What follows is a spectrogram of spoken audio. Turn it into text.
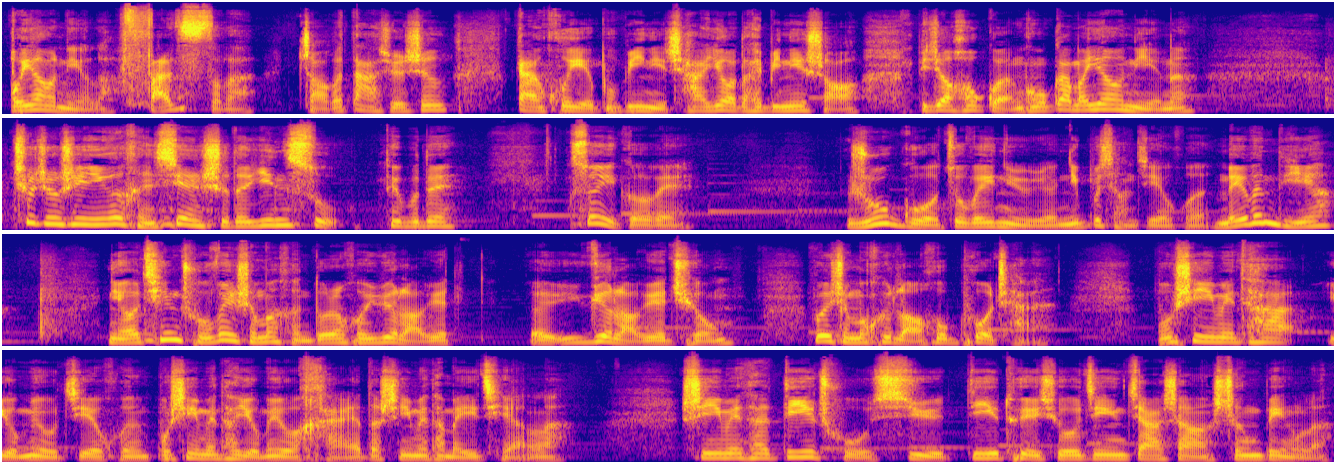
不要你了，烦死了！找个大学生，干活也不比你差，要的还比你少，比较好管控，干嘛要你呢？这就是一个很现实的因素，对不对？所以各位，如果作为女人你不想结婚，没问题啊。你要清楚为什么很多人会越老越，呃，越老越穷，为什么会老后破产？不是因为他有没有结婚，不是因为他有没有孩子，是因为他没钱了，是因为他低储蓄、低退休金加上生病了。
